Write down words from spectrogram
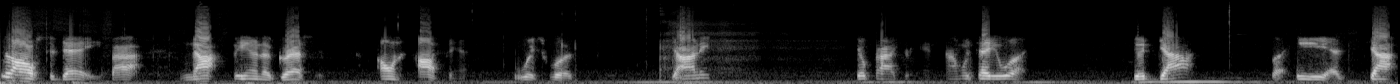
Lost today by not being aggressive on offense, which was Johnny Kilpatrick. And I'm going to tell you what, good guy, but he has got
